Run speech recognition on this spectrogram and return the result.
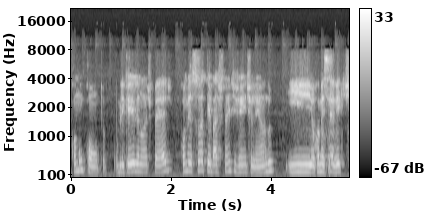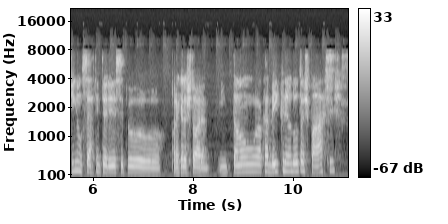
como um conto. Publiquei ele no Watchpad, começou a ter bastante gente lendo, e eu comecei a ver que tinha um certo interesse por, por aquela história. Então eu acabei criando outras partes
